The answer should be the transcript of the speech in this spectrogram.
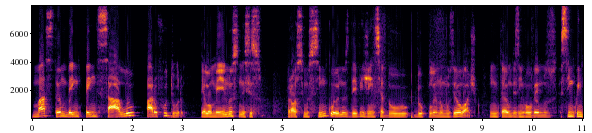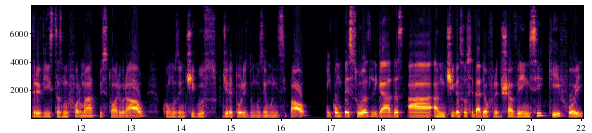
mas também pensá-lo para o futuro, pelo menos nesses próximos cinco anos de vigência do, do plano museológico. Então, desenvolvemos cinco entrevistas no formato história oral, com os antigos diretores do Museu Municipal e com pessoas ligadas à, à antiga Sociedade Alfredo Chavense, que foi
